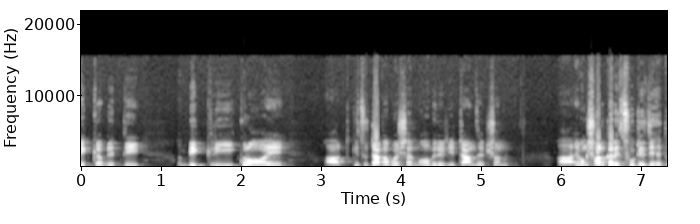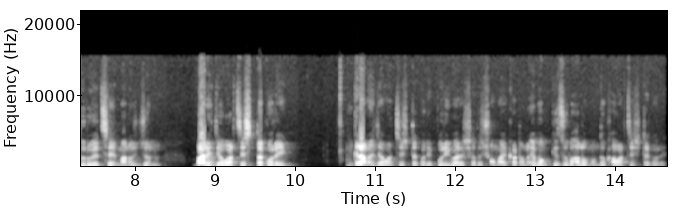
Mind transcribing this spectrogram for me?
ভিক্ষাবৃত্তি বিক্রি, ক্রয়, আর কিছু টাকা পয়সার মোবিলিটি ট্রানজ্যাকশন এবং সরকারি ছুটি যেহেতু রয়েছে, মানুষজন বাড়ি যাওয়ার চেষ্টা করে, গ্রামে যাওয়ার চেষ্টা করে, পরিবারের সাথে সময় কাটানো এবং কিছু ভালো মন্দ খাওয়ার চেষ্টা করে।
